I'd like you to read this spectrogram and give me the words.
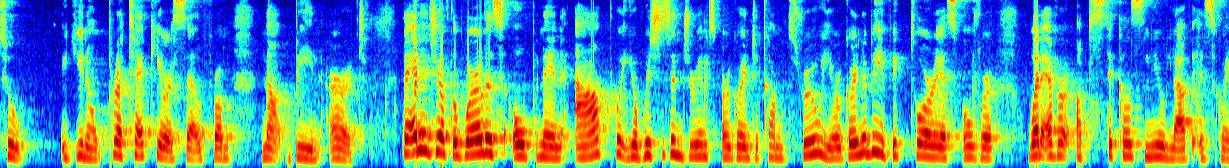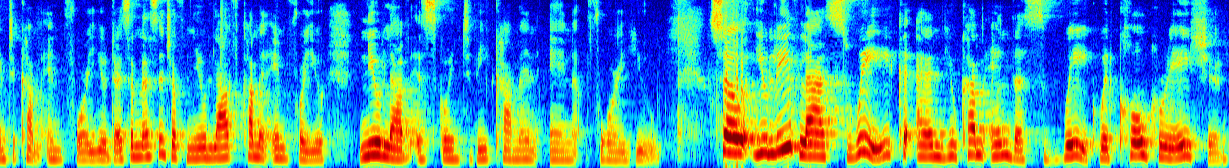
to, you know, protect yourself from not being hurt. The energy of the world is opening up. Your wishes and dreams are going to come true. You're going to be victorious over whatever obstacles new love is going to come in for you. There's a message of new love coming in for you. New love is going to be coming in for you. So you leave last week and you come in this week with co-creation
